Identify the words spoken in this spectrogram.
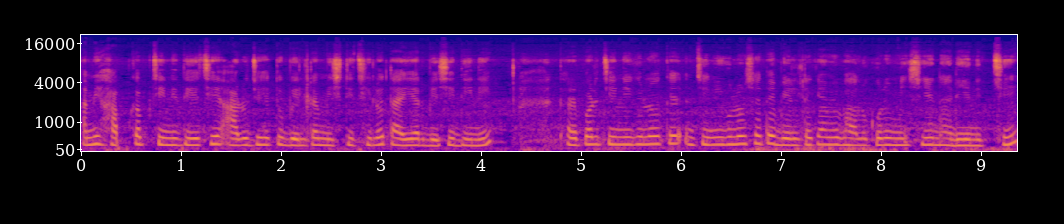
আমি হাফ কাপ চিনি দিয়েছি, আরও যেহেতু বেলটা মিষ্টি ছিল, তাই আর বেশি দিইনি। তারপর চিনিগুলোকে, চিনিগুলোর সাথে বেলটাকে আমি ভালো করে মিশিয়ে নাড়িয়ে নিচ্ছি।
